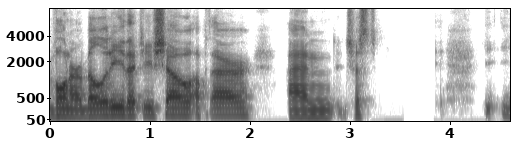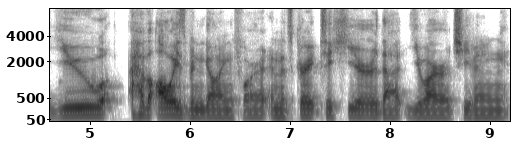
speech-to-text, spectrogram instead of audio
vulnerability that you show up there and just you have always been going for it. And it's great to hear that you are achieving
